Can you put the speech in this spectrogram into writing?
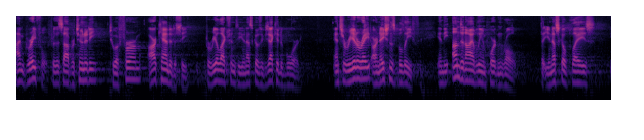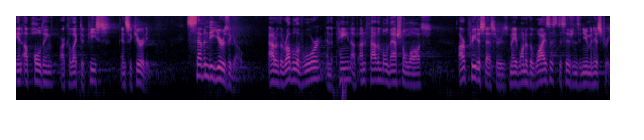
I'm grateful for this opportunity to affirm our candidacy for re-election to UNESCO's Executive Board and to reiterate our nation's belief in the undeniably important role that UNESCO plays in upholding our collective peace and security. 70 years ago, out of the rubble of war and the pain of unfathomable national loss, our predecessors made one of the wisest decisions in human history.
